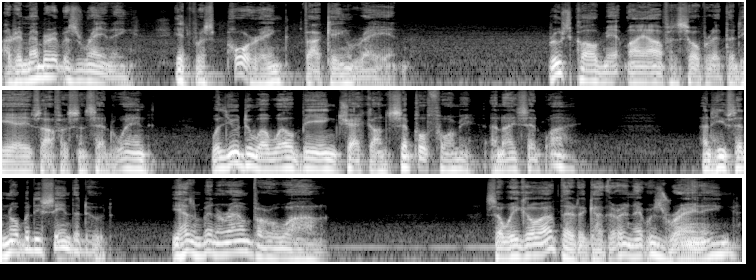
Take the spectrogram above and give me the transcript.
I remember it was raining. It was pouring fucking rain. Bruce called me at my office over at the DA's office and said, Wayne, will you do a well being check on Sipple for me? And I said, Why? And he said, Nobody's seen the dude. He hasn't been around for a while. So we go out there together, and it was raining,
